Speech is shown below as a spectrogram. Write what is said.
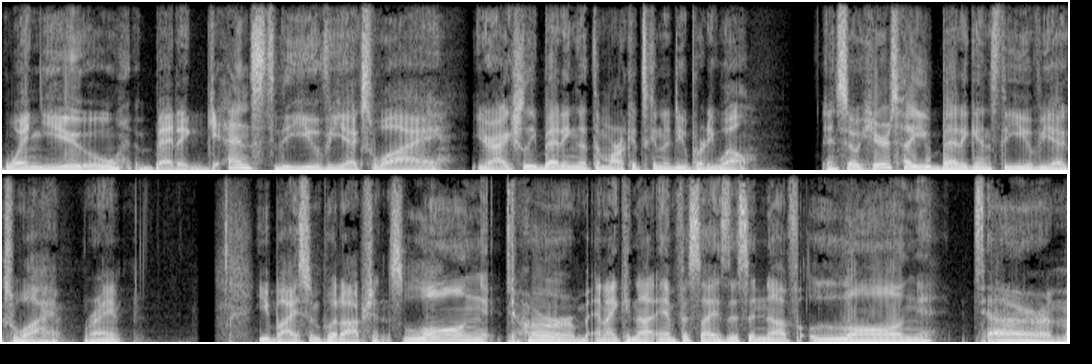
When you bet against the UVXY, you're actually betting that the market's going to do pretty well. And so here's how you bet against the UVXY, right? You buy some put options, long term, and I cannot emphasize this enough, long term.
